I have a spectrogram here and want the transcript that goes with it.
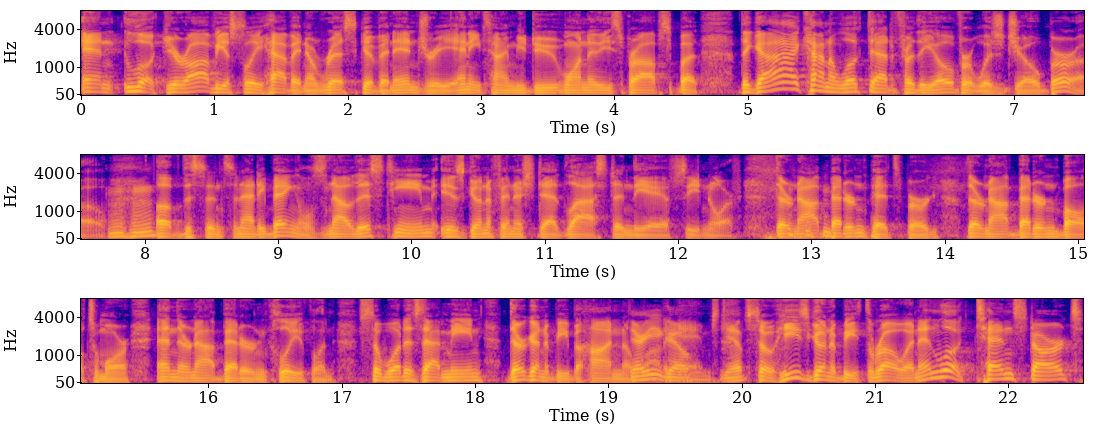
And look, you're obviously having a risk of an injury anytime you do one of these props. But the guy I kind of looked at for the over was Joe Burrow mm-hmm. of the Cincinnati Bengals. Now, this team is going to finish dead last in the AFC North. They're not better than Pittsburgh. They're not better than Baltimore. And they're not better than Cleveland. So, what does that mean? They're going to be behind in a There lot you of go. Games. Yep. So he's going to be throwing. And look, 10 starts,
